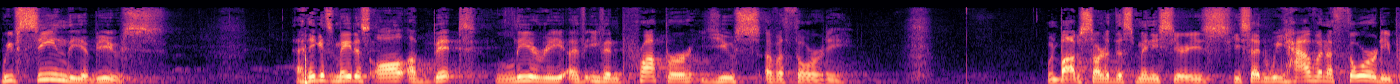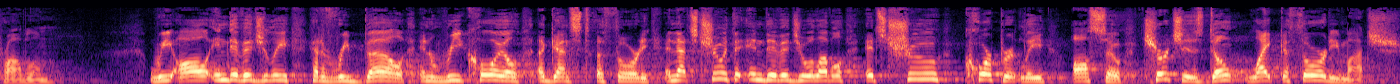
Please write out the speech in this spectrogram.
We've seen the abuse. I think it's made us all a bit leery of even proper use of authority. When Bob started this mini series, he said, We have an authority problem. We all individually kind of rebel and recoil against authority. And that's true at the individual level. It's true corporately also. Churches don't like authority much.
